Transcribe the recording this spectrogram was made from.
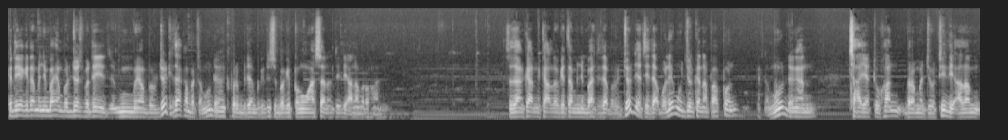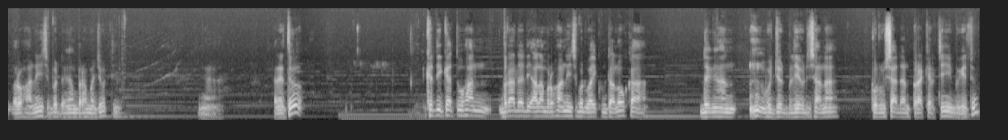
Ketika kita menyembah yang berwujud seperti yang berwujud, kita akan bertemu dengan kepribadian begitu sebagai penguasa nanti di alam rohani. Sedangkan kalau kita menyembah tidak berwujud, ya tidak boleh mewujudkan apa pun. Ketemu dengan cahaya Tuhan Brahma Joti di alam rohani disebut dengan Brahma Joti. Nah, karena itu ketika Tuhan berada di alam rohani disebut Vaikunta Loka dengan wujud beliau di sana Purusa dan Prakerti begitu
